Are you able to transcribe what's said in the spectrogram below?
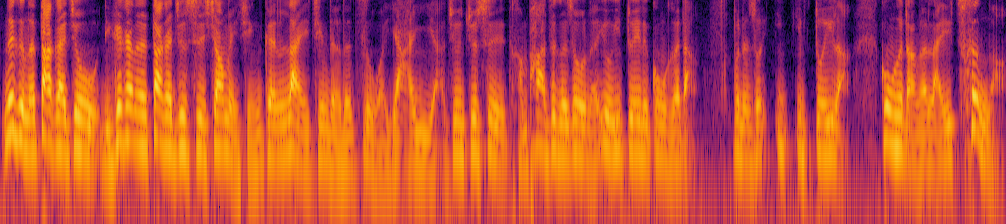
那个呢，大概就你可以看到，大概就是萧美琴跟赖清德的自我压抑啊，就就是很怕这个时候呢，又一堆的共和党，不能说一一堆了，共和党的来蹭啊，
